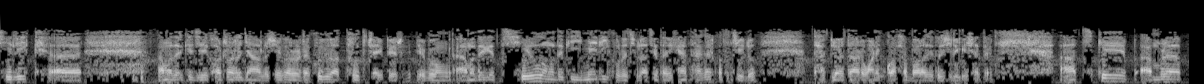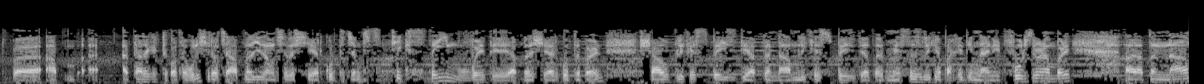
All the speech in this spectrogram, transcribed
ঝিলিক আমাদেরকে যে ঘটনাটা জানালো সেই ঘটনাটা খুবই অদ্ভুত টাইপের এবং আমাদেরকে সেও আমাদেরকে ইমেলই করেছিল আজকে তার এখানে থাকার কথা ছিল, থাকলে হয়তো আরও অনেক কথা বলা যেত ঝিলিকের সাথে। আজকে আমরা তার আগে একটা কথা বলি, সেটা হচ্ছে আপনারা যদি আমাদের সাথে শেয়ার করতে চান, ঠিক সেম ওয়েতে আপনারা শেয়ার করতে পারেন। শাউট লিখে স্পেস দিয়ে, আপনার নাম লিখে স্পেস দিয়ে, আপনার মেসেজ লিখে পাঠিয়ে দিন নাইন এইট ফোর জিরো নাম্বারে। আর আপনার নাম,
